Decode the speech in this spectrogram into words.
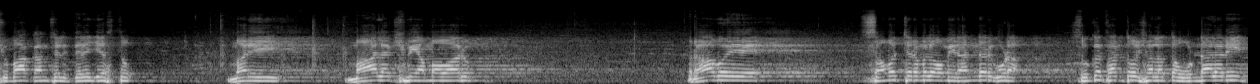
శుభాకాంక్షలు తెలియజేస్తూ మరి మహాలక్ష్మి అమ్మవారు రాబోయే సంవత్సరంలో మీరందరూ కూడా సుఖ సంతోషాలతో ఉండాలని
